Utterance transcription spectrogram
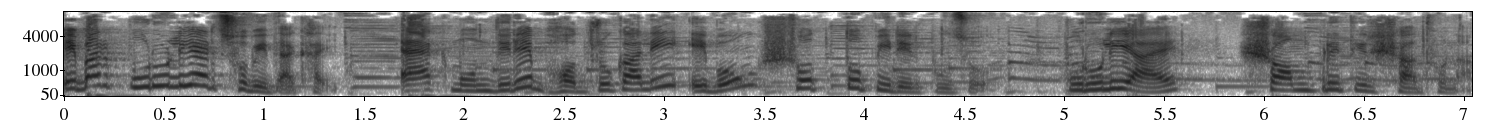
এবার পুরুলিয়ার ছবি দেখাই। এক মন্দিরে ভদ্রকালী এবং সত্যপীরের পুজো। পুরুলিয়ায় সম্প্রীতির সাধনা।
